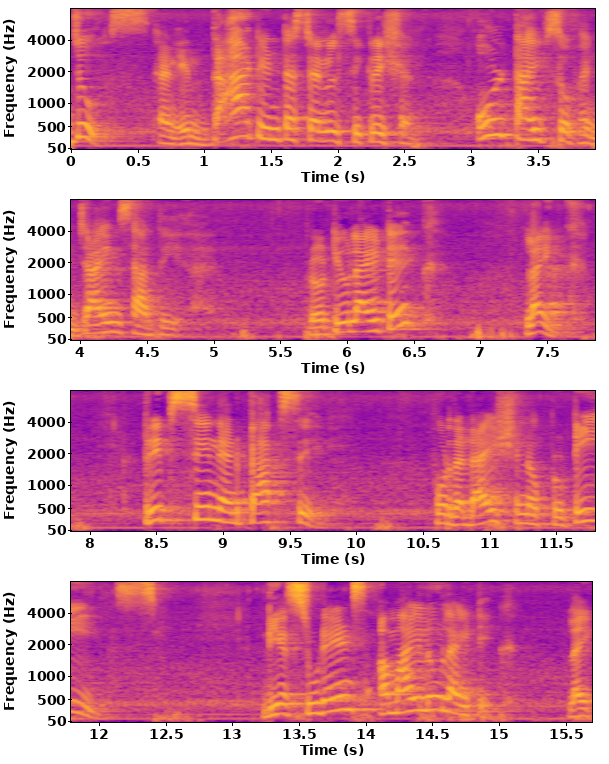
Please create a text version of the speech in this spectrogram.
juice and in that intestinal secretion all types of enzymes are there proteolytic like trypsin and pepsin for the digestion of proteins. Dear students, amylolytic like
